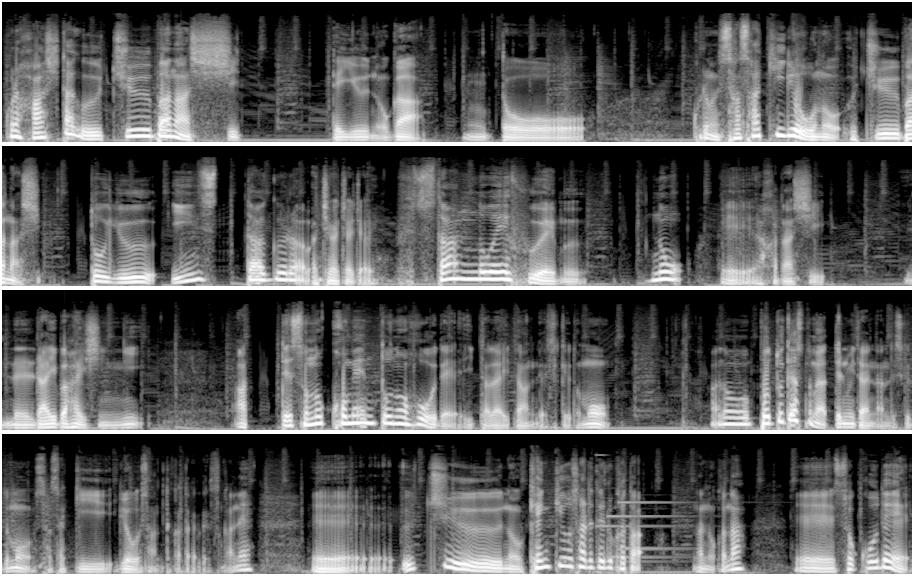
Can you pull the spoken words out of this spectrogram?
これ、ハッシュタグ宇宙話っていうのが、うんと、これも佐々木亮の宇宙話というインスタグラム、違う違う違う、スタンド FM の、えー、話、ライブ配信にあって、そのコメントの方でいただいたんですけども、あの、ポッドキャストもやってるみたいなんですけども、佐々木亮さんって方ですかね、えー、宇宙の研究をされてる方なのかな、えー、そこで、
